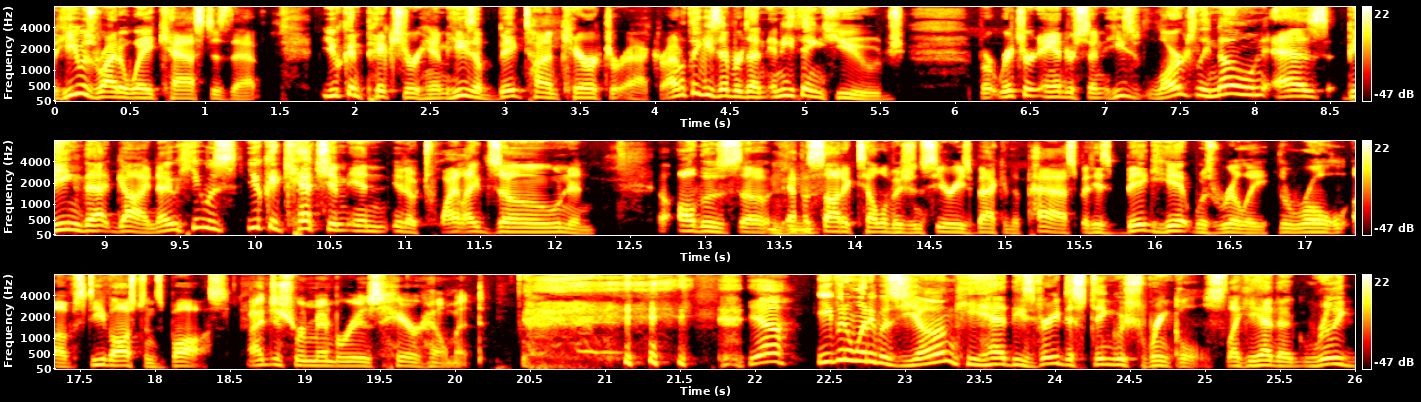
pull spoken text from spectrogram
but he was right away cast as that. You can picture him. He's a big time character actor. I don't think he's ever done anything huge. But Richard Anderson, he's largely known as being that guy. Now he was, you could catch him in, you know, Twilight Zone and all those uh, Mhm. episodic television series back in the past. But his big hit was really the role of Steve Austin's boss. I just remember his hair helmet. yeah. Even when he was young, he had these very distinguished wrinkles. Like he had a really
